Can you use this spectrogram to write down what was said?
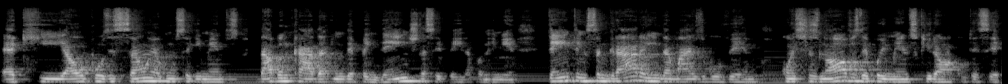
é que a oposição em alguns segmentos da bancada independente da CPI da pandemia tentem sangrar ainda mais o governo com esses novos depoimentos que irão acontecer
